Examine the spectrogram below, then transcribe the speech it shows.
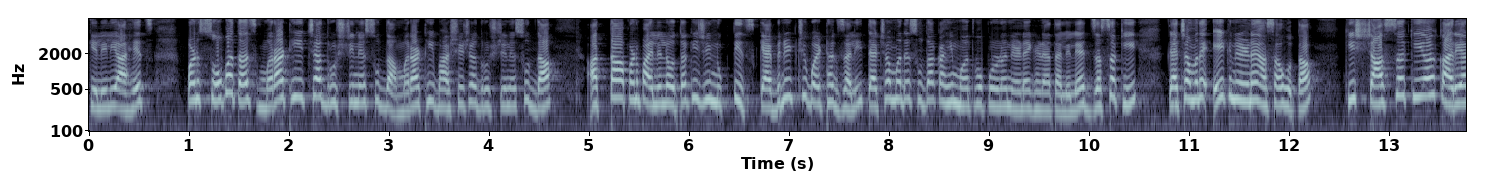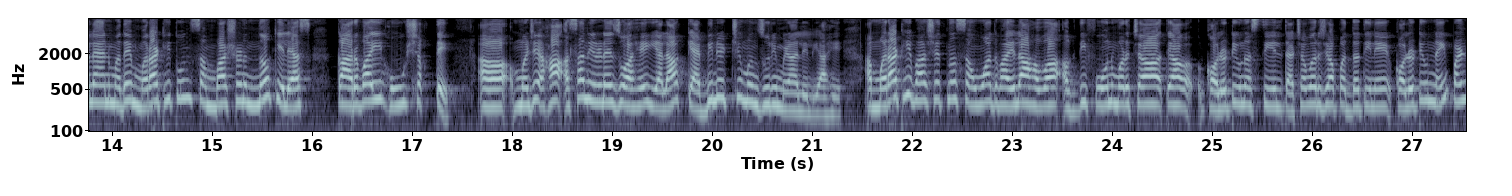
केलेली आहेच. पण सोबतच मराठीच्या दृष्टीने सुद्धा मराठी भाषेच्या दृष्टीने सुद्धा आत्ता आपण पाहिलेलं होतं की जी नुकतीच कॅबिनेटची बैठक झाली त्याच्यामध्ये सुद्धा काही महत्त्वपूर्ण निर्णय घेण्यात आलेले आहेत. जसं की त्याच्यामध्ये एक निर्णय असा होता की शासकीय कार्यालयांमध्ये मराठीतून संभाषण न केल्यास कारवाई होऊ शकते. म्हणजे हा असा निर्णय जो आहे याला कॅबिनेटची मंजुरी मिळालेली आहे. मराठी भाषेतनं संवाद व्हायला हवा. अगदी फोनवरच्या त्या कॉलर असतील त्याच्यावर ज्या पद्धतीने कॉलर नाही पण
